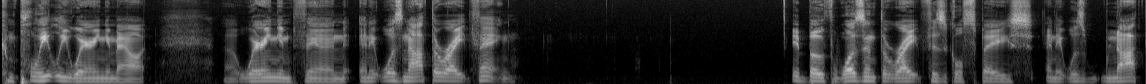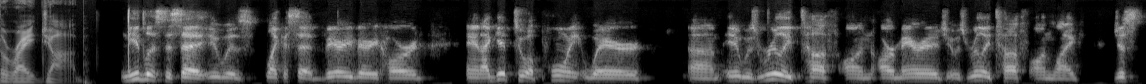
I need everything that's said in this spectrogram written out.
completely wearing him out, uh, wearing him thin, and it was not the right thing. It both wasn't the right physical space and it was not the right job. Needless to say, it was, like I said, very, very hard. And I get to a point where um, it was really tough on our marriage. It was really tough on like just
